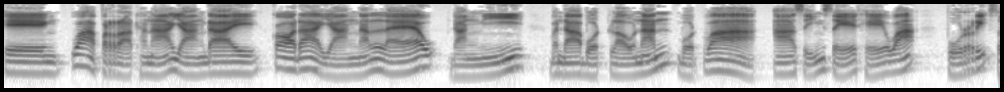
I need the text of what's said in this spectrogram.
เองว่าปรารถนาอย่างใดก็ได้อย่างนั้นแล้ว ดังนี้บรรดาบทเหล่านั้นบทว่า อาสิงเสเถวะ ปุริโส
